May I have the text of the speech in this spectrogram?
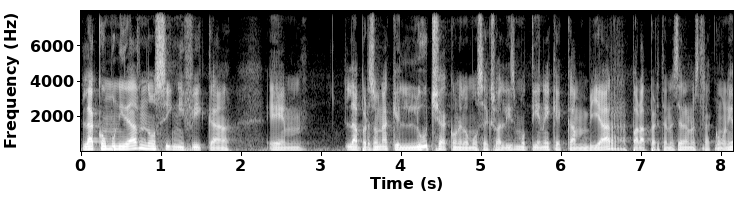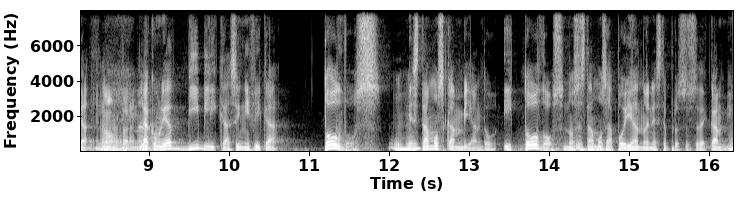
la comunidad no significa em, la persona que lucha con el homosexualismo tiene que cambiar para pertenecer a nuestra comunidad. No, para nada. La comunidad bíblica significa todos estamos cambiando y todos nos estamos apoyando en este proceso de cambio.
